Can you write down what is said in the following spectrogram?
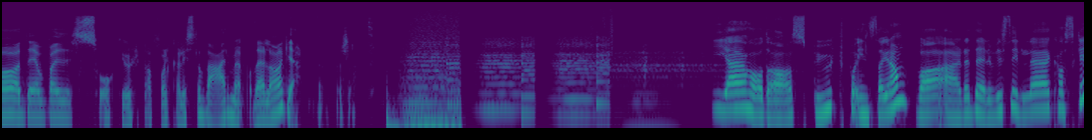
Og det er jo bare så kult at folk har lyst til å være med på det laget, rett og slett. Jeg har da spurt på Instagram hva er det dere vil stille Kaski?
